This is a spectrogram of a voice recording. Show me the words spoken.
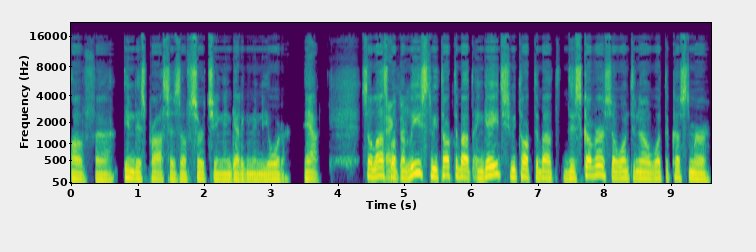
of uh, in this process of searching and getting them in the order. Yeah. So last exactly. but not least, we talked about engage. We talked about discover. So want to know what the customer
